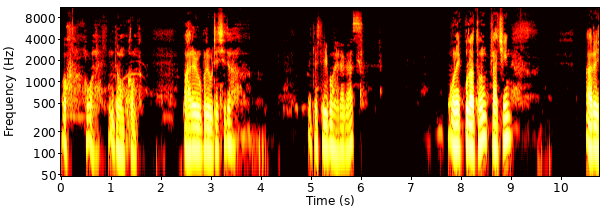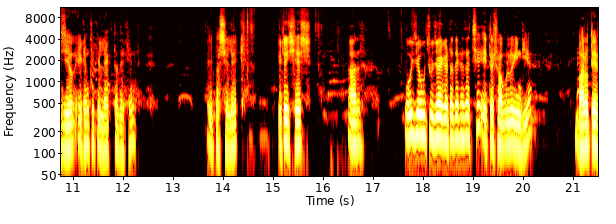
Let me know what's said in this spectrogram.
ও দম কম পাহাড়ের উপরে উঠেছি তো। এটা সেই বহেরা গাছ। অনেক পুরাতন প্রাচীন। আর এই যে এখান থেকে লেকটা দেখেন। এই পাশে লেক। এটাই শেষ। আর ওই যে উঁচু জায়গাটা দেখা যাচ্ছে, এটা সব হলো ইন্ডিয়া, ভারতের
